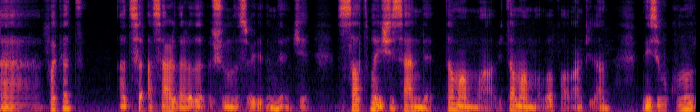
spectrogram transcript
E, fakat Serdar'a da şunu da söyledim. Dedim ki satma işi sende. Tamam mı abi? Tamam baba falan filan. Neyse bu konu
